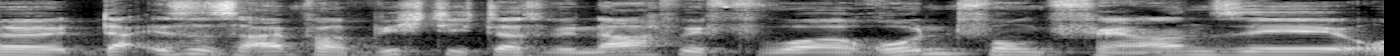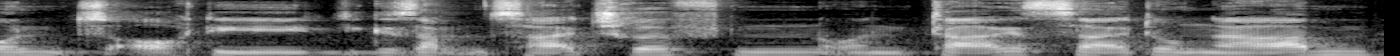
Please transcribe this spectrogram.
äh, da ist es einfach wichtig, dass wir nach wie vor Rundfunk, Fernseh und auch die, die gesamten Zeitschriften und Tageszeitungen haben,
